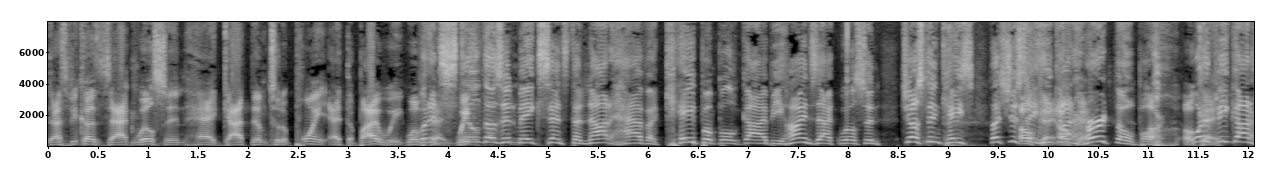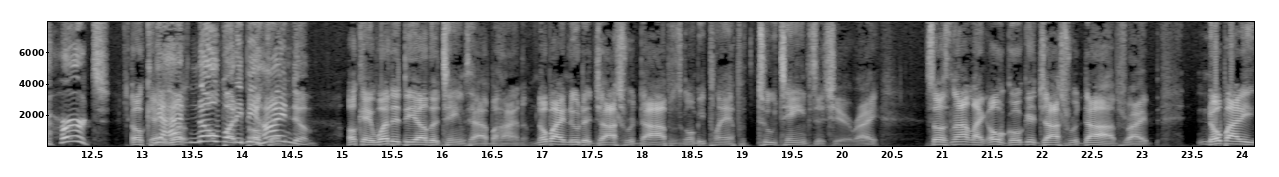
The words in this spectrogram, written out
That's because Zach Wilson had got them to the point at the bye week. What was But it still week, doesn't make sense to not have a capable guy behind Zach Wilson just in case. Let's just say he got okay. hurt, though, Bart. Oh, what if he got hurt? Okay, You had nobody behind him. Okay, what did the other teams have behind them? Nobody knew that Joshua Dobbs was going to be playing for two teams this year, right? So it's not like, oh, go get Joshua Dobbs, right? Nobody,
